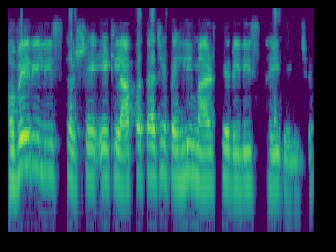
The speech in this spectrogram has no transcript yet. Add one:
હવે રિલીઝ થશે, એક લાપતા જે પહેલી માર્ચે રિલીઝ થઈ રહી છે.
